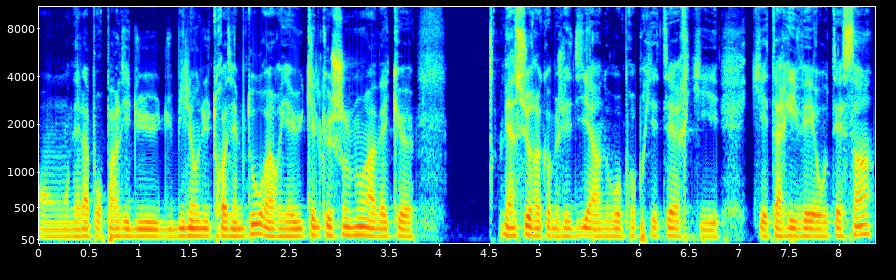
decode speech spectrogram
On est là pour parler du, bilan du troisième tour. Alors il y a eu quelques changements avec euh, Bien sûr, hein, comme je l'ai dit, un nouveau propriétaire qui, qui est arrivé au Tessin,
